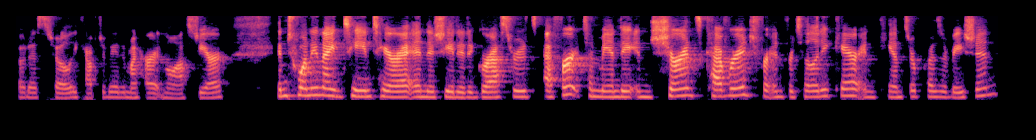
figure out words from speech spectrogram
Dakota has totally captivated my heart in the last year. In 2019, Tara initiated a grassroots effort to mandate insurance coverage for infertility care and cancer preservation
